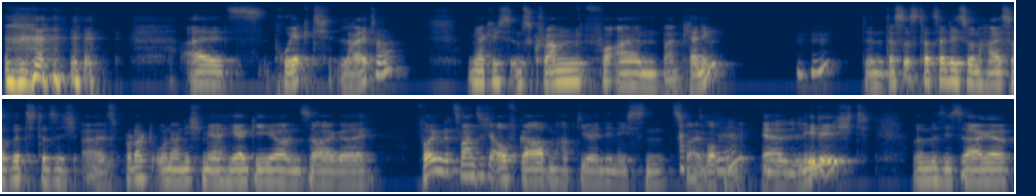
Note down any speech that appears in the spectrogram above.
als Projektleiter merke ich es im Scrum vor allem beim Planning. Mhm. Denn das ist tatsächlich so ein heißer Ritt, dass ich als Product Owner nicht mehr hergehe und sage, folgende 20 Aufgaben habt ihr in den nächsten zwei Ach, Wochen erledigt, sondern dass ich sage,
